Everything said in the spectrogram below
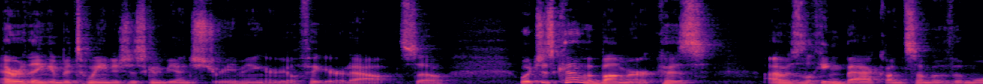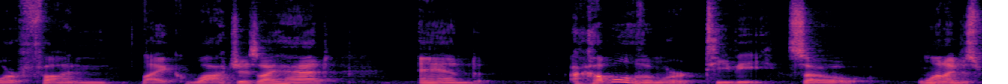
everything in between is just gonna be on streaming, or you'll figure it out. So, which is kind of a bummer because I was looking back on some of the more fun like watches I had, and a couple of them were TV. So one I just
